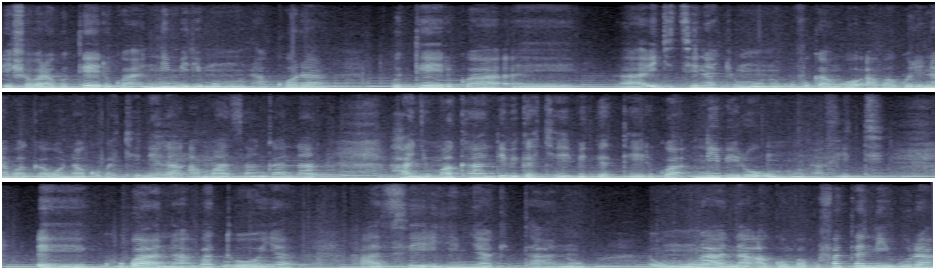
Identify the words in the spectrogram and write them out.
ishobora guterwa n'imirimo umuntu akora guterwa igitsina cy'umuntu kuvuga ngo abagore n'abagabo ntabwo bakenera amazi angana hanyuma kandi bigaterwa n'ibiro umuntu afite. Ku bana batoya hasi y'imyaka itanu umwana agomba gufata nibura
